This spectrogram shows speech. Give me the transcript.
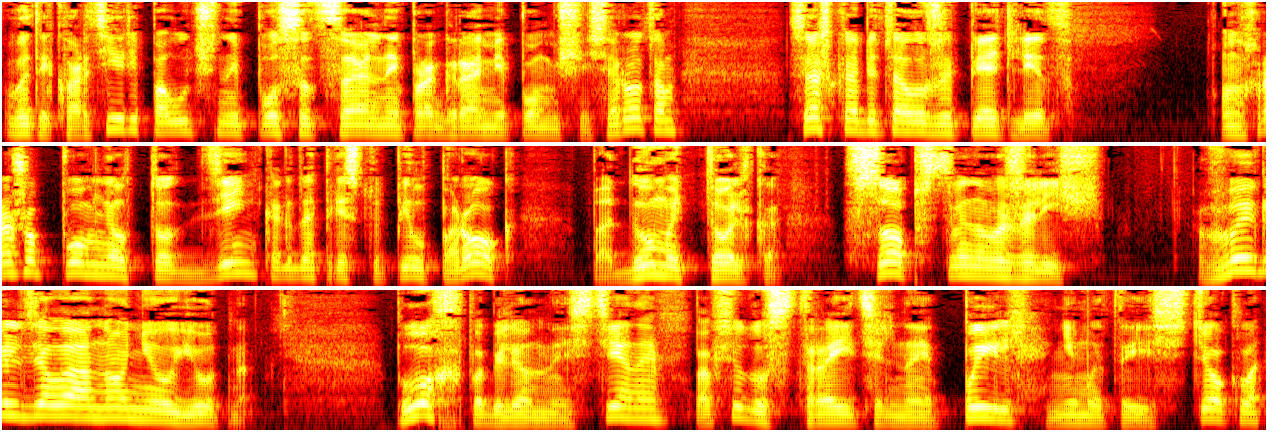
В этой квартире, полученной по социальной программе помощи сиротам, Сашка обитал уже пять лет. Он хорошо помнил тот день, когда переступил порог, подумать только, собственного жилища. Выглядело оно неуютно. Плохо побеленные стены, повсюду строительная пыль, немытые стекла,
